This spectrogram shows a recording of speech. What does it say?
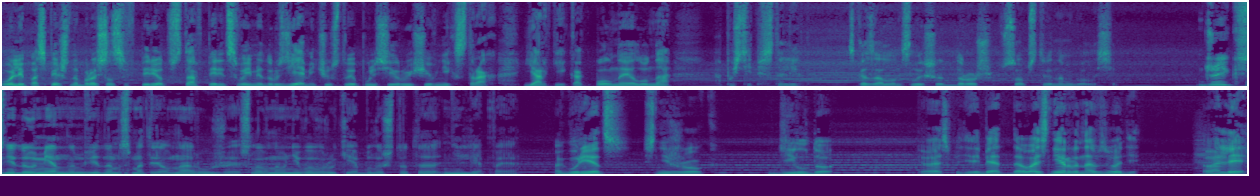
Оли поспешно бросился вперед, встав перед своими друзьями, чувствуя пульсирующий в них страх, яркий, как полная луна. «Опусти пистолет», — сказал он, слыша дрожь в собственном голосе. Джейк с недоуменным видом смотрел на оружие, словно у него в руке было что-то нелепое. Огурец, снежок, дилдо. Господи, ребят, да у вас нервы на взводе. Оли,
